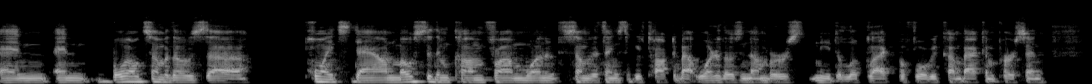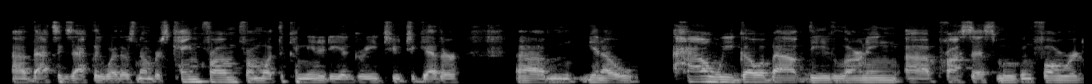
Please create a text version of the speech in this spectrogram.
and and boiled some of those uh, points down. Most of them come from one of some of the things that we've talked about. What do those numbers need to look like before we come back in person? Uh, that's exactly where those numbers came from, from what the community agreed to together. Um, you know, how we go about the learning uh, process moving forward.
